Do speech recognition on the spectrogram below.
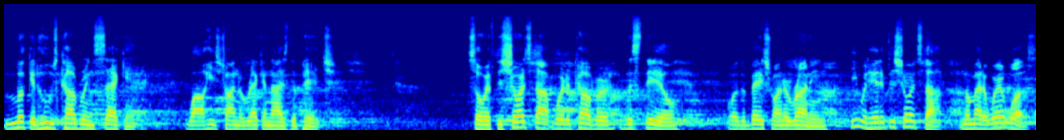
look at who's covering second while he's trying to recognize the pitch. So if the shortstop were to cover the steal or the base runner running, he would hit it to shortstop, no matter where it was.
